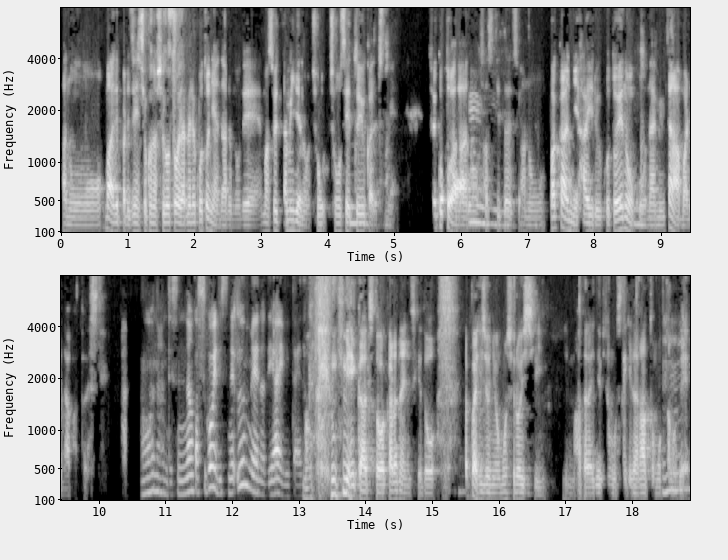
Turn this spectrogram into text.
あの、まあ、やっぱり前職の仕事を辞めることにはなるので、まあ、そういった意味での調整というかですね、うん、そういうことは、あの、させていただいて、あの、バカに入ることへの、こう、悩みみたいなのはあまりなかったですね。そうなんですね。なんかすごいですね。運命の出会いみたいな。運命かちょっとわからないんですけど、やっぱり非常に面白いし、働いてる人も素敵だなと思ったので、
